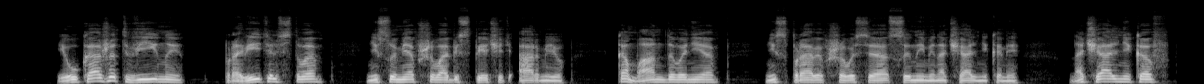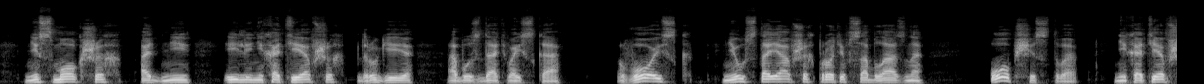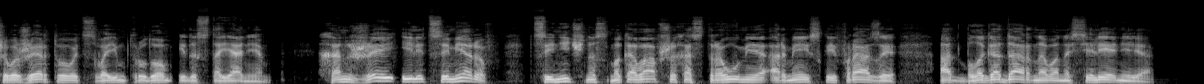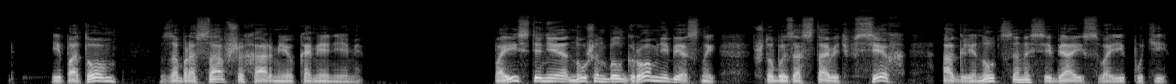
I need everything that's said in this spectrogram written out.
и укажет вины правительства, не сумевшего обеспечить армию, командования, не справившегося с иными начальниками, начальников, не смогших одни или не хотевших другие обуздать войска, войск, не устоявших против соблазна, общества, не хотевшего жертвовать своим трудом и достоянием, ханжей и лицемеров, цинично смаковавших остроумие армейской фразы «от благодарного населения» и потом забросавших армию каменьями. Поистине нужен был гром небесный, чтобы заставить всех оглянуться на себя и свои пути.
